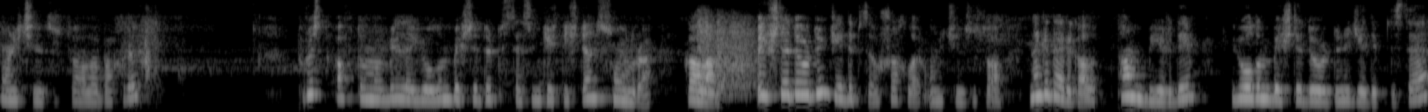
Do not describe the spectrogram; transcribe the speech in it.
12-ci suala baxırıq. Turist avtomobillə yolun 5-də 4 hissəsini getdikdən sonra qalan 5-də 4-ün gedibsə uşaqlar 12-ci sual. Nə qədəri qalıb? Tam 1-dir. Yolun 5-də 4-ünü gedibdisə,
